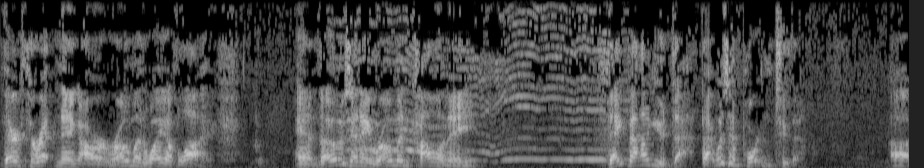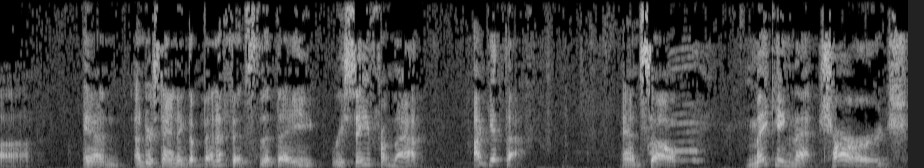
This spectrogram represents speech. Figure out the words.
they're threatening our Roman way of life. And those in a Roman colony, they valued that. That was important to them. Uh, and understanding the benefits that they receive from that, I get that. And so, making that charge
